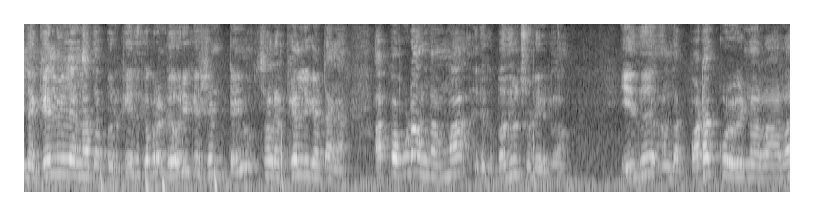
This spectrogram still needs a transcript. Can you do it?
இந்த கேள்வியில் என்ன தப்பு இருக்குது இதுக்கப்புறம் கௌரி கிருஷ்ணன்ட்டையும் சிலர் கேள்வி கேட்டாங்க. அப்போ கூட அந்த அம்மா இதுக்கு பதில் சொல்லியிருக்கலாம். இது அந்த படக்குழுவினரால்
